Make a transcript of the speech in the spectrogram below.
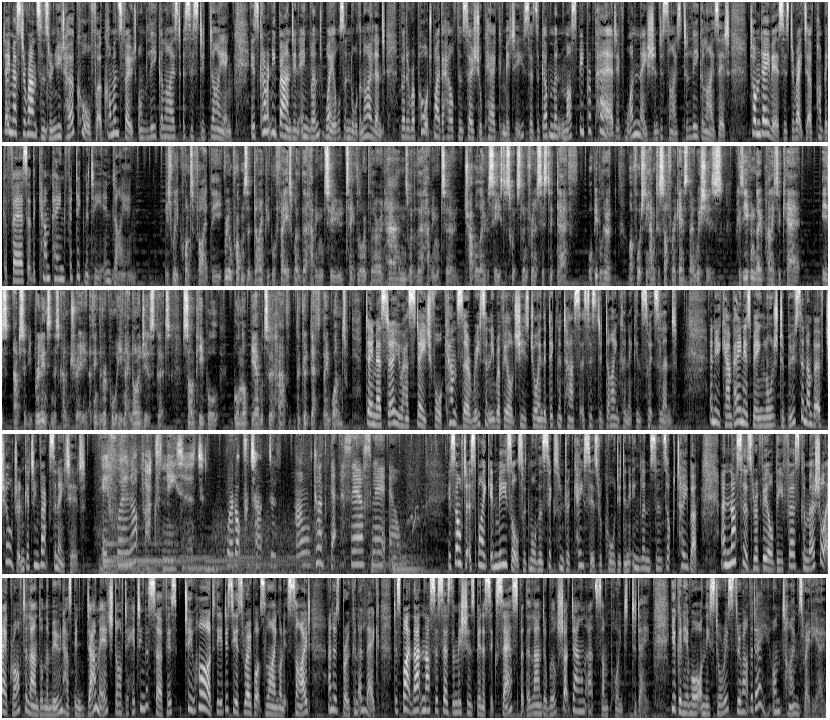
Dame Esther Rantzen's renewed her call for a Commons vote on legalised assisted dying. It's currently banned in England, Wales, and Northern Ireland, but a report by the Health and Social Care Committee says the government must be prepared if one nation decides to legalise it. Tom Davis is Director of Public Affairs at the Campaign for Dignity in Dying. It's really quantified the real problems that dying people face, whether they're having to take the law into their own hands, whether they're having to travel overseas to Switzerland for an assisted death, or people who are unfortunately having to suffer against their wishes. Because even though palliative care is absolutely brilliant in this country, I think the report even acknowledges that some people will not be able to have the good death that they want. Dame Esther, who has stage 4 cancer, recently revealed she's joined the Dignitas Assisted Dying Clinic in Switzerland. A new campaign is being launched to boost the number of children getting vaccinated. If we're not vaccinated, we're not protected and could get seriously ill. It's after a spike in measles, with more than 600 cases recorded in England since October. And NASA's revealed the first commercial aircraft to land on the moon has been damaged after hitting the surface too hard. The Odysseus robot's lying on its side and has broken a leg. Despite that, NASA says the mission's been a success, but the lander will shut down at some point today. You can hear more on these stories throughout the day on Times Radio.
